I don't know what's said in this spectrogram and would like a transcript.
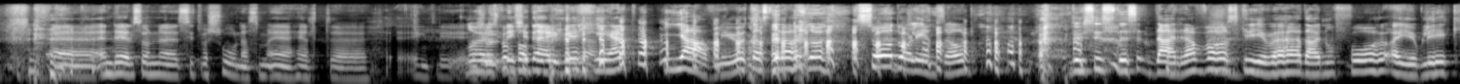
eh, en del sånne situasjoner som er helt eh, egentlig Nå høres er vil. helt jævlig ut. Altså, dere har så, så dårlig innsalg. Du syns det, derav er å skrive. Det er noen få øyeblikk.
